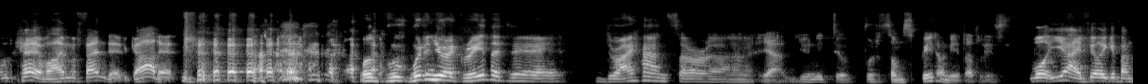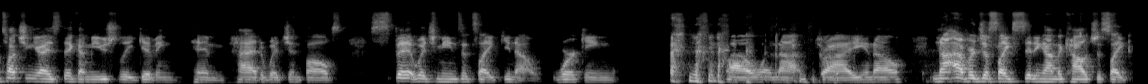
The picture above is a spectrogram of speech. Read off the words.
okay, well, I'm offended. Got it. well, w- wouldn't you agree that the dry hands are? Uh, yeah, you need to put some speed on it at least. well, yeah, I feel like if I'm touching your guy's dick, I'm usually giving him head, which involves spit, which means it's like you know working well and not dry. You know, not ever just like sitting on the couch, just like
